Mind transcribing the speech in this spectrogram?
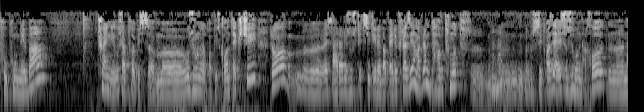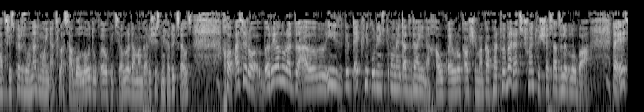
ფუფუნება ჩვენი უსაფრთხოების უზრუნველყოფის კონტექსტში, რომ ეს არ არის ზუსტი ციტირება პერიფრაზია, მაგრამ დავთმოთ სიტყვაზე ეს ზონა, ხო? ნაცრისფერ ზონად მოინათლა საბოლოოდ უკვე ოფიციალურად ამანგარიშის მიხედვით წელს. ხო, ასე რომ რეალურად ტექნიკურ ინსტრუმენტად დაინახა უკვე ევროკავშირმა გაფართოება, რაც ჩვენთვის შესაძლებლობაა. და ეს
